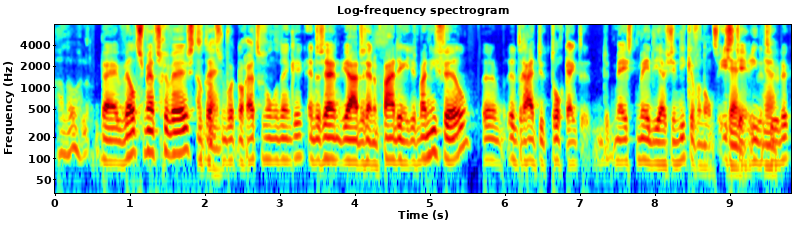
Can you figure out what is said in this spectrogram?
Hallo, hallo. bij Weltschmerz geweest. Dat wordt nog uitgezonden, denk ik. En er zijn, ja, er zijn een paar dingetjes, maar niet veel. Eh, het draait natuurlijk toch, kijk, de, de meest mediagenieke van ons is ja. natuurlijk.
